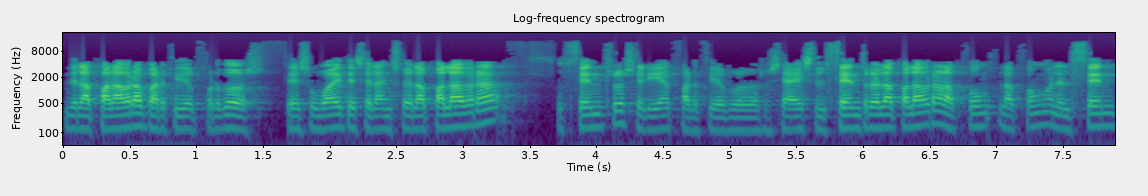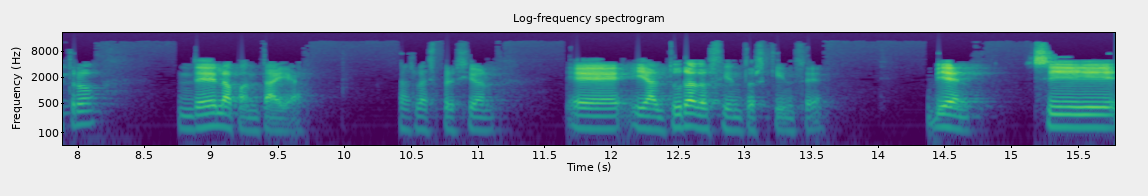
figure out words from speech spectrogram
de la palabra partido por 2. Test white es el ancho de la palabra, su centro sería partido por 2. O sea, es el centro de la palabra, la, pon- la pongo en el centro de la pantalla. Esa es la expresión. Eh, y altura 215. Bien, si,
